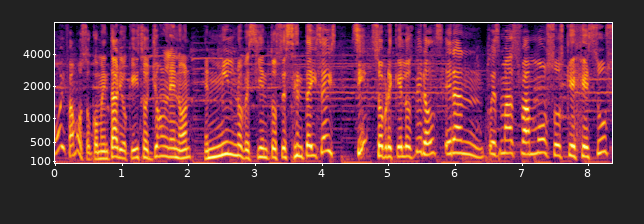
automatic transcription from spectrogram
muy famoso comentario que hizo John Lennon en 1966, sí, sobre que los Beatles eran pues más famosos que Jesús,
